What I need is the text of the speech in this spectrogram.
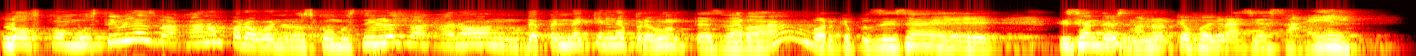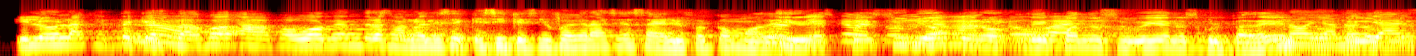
los combustibles bajaron? Pero bueno, los combustibles bajaron, depende de quién le preguntes, ¿verdad? Porque pues dice, dice Andrés Manuel que fue gracias a él. Y luego la gente que está a favor de Andrés Manuel dice que sí, que sí fue gracias a él y fue como de... Y después subió, pero de cuando subió ya no es culpa de él. No, ya no, ya, es,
